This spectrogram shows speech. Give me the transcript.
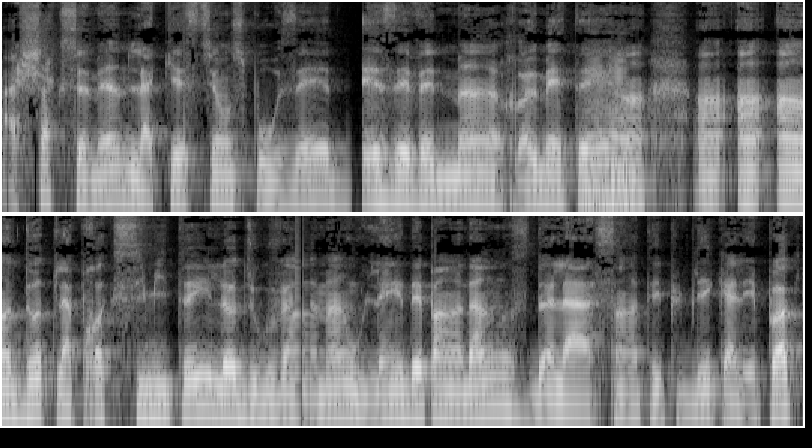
à chaque semaine, la question se posait, des événements remettaient mm-hmm. en, en, en, doute la proximité là, du gouvernement ou l'indépendance de la santé publique à l'époque,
